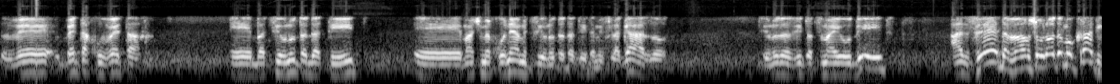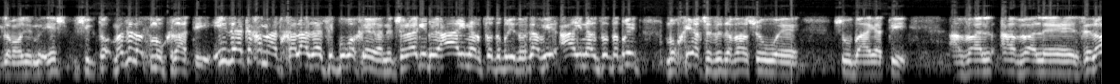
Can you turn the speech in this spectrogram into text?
ובטח ובטח אה, בציונות הדתית, אה, מה שמכונה הציונות הדתית, המפלגה הזאת, ציונות הדתית עוצמה יהודית, אז זה דבר שהוא לא דמוקרטי, כלומר, יש שלטון, מה זה לא דמוקרטי? אם זה היה ככה מההתחלה, זה היה סיפור אחר. אני שלא יגידו, אה, הנה ארצות הברית, אגב, אה, הנה ארצות הברית, מוכיח שזה דבר שהוא, אה, שהוא בעייתי. אבל, אבל אה, זה, לא,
